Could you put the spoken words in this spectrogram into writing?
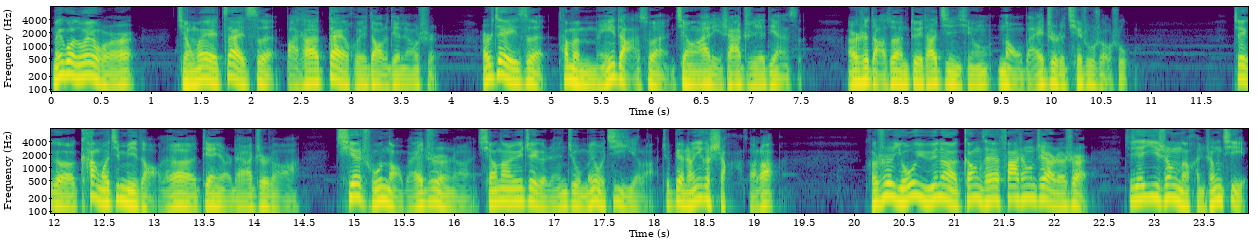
没过多一会儿，警卫再次把她带回到了电疗室，而这一次他们没打算将艾丽莎直接电死，而是打算对她进行脑白质的切除手术。这个看过《禁闭岛》的电影，大家知道啊。切除脑白质呢，相当于这个人就没有记忆了，就变成一个傻子了。可是由于呢，刚才发生这样的事儿，这些医生呢很生气，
